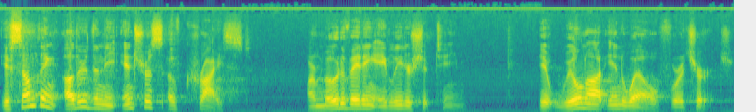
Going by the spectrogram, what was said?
If something other than the interests of Christ are motivating a leadership team, it will not end well for a church.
